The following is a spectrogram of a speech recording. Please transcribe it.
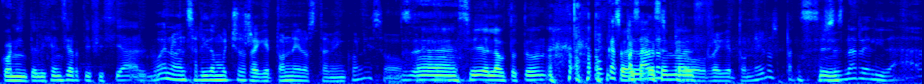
con inteligencia artificial. ¿no? Bueno, han salido muchos reggaetoneros también con eso. Eh, sí, el autotune. Pocas palabras, no pero es- reggaetoneros, pues Sí. es la realidad.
